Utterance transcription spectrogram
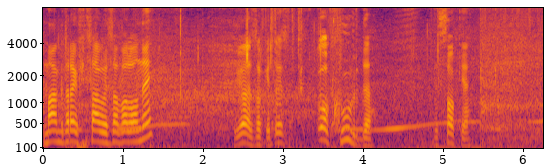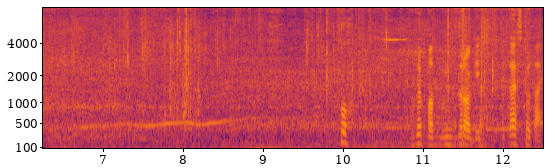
Mac Drive cały zawalony. Jezu, jakie to jest... O kurde, wysokie. Wypadłbym z drogi. I to jest tutaj.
